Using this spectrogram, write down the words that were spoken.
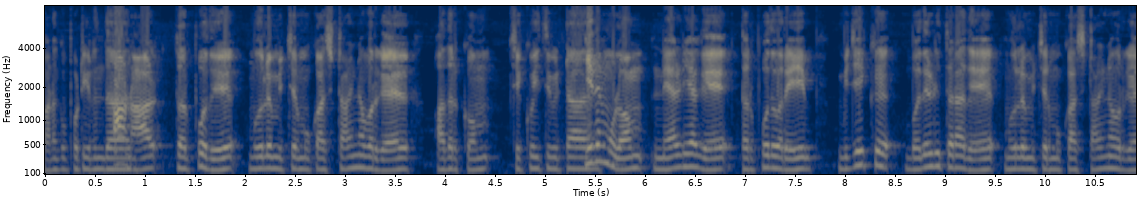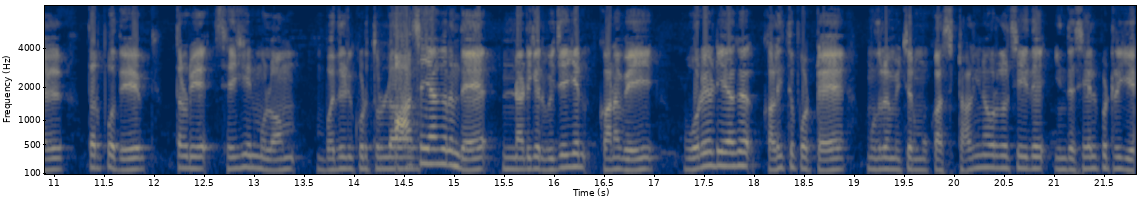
கணக்கு போட்டிருந்தார். ஆனால் தற்போது முதலமைச்சர் மு ஸ்டாலின் அவர்கள் அதற்கும் செக் வைத்து விட்டார் இதன் மூலம் நேரடியாக தற்போது வரை விஜய்க்கு பதிலடி தராத முதலமைச்சர் மு க ஸ்டாலின் அவர்கள். தற்போது தன்னுடைய செய்கையின் மூலம் பதிலடி கொடுத்துள்ளார். ஆசையாக இருந்த நடிகர் விஜயின் கனவை ஒரேடியாக கழித்து போட்ட முதலமைச்சர் மு க ஸ்டாலின் அவர்கள் செய்த இந்த செயல் பற்றிய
